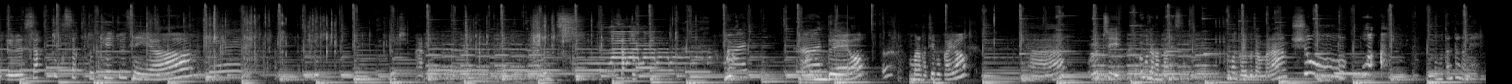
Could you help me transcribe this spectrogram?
여기를 싹둑싹둑 해주세요. 네. 여기 아래. 그렇지. 싹둑. 아, 안 돼요? 엄마랑 같이 해볼까요? 자, 옳지. 여기 잘한다 했어. 한번 더 해보자, 엄마랑. 슝. 우와. 너무 단단하네.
